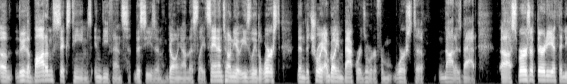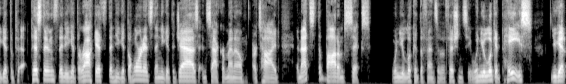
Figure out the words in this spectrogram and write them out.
of the bottom six teams in defense this season going on this late. San Antonio easily the worst, then Detroit. I'm going backwards order from worst to not as bad. Uh, Spurs are 30th, then you get the Pistons, then you get the Rockets, then you get the Hornets, then you get the Jazz, and Sacramento are tied. And that's the bottom six when you look at defensive efficiency. When you look at pace, you get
